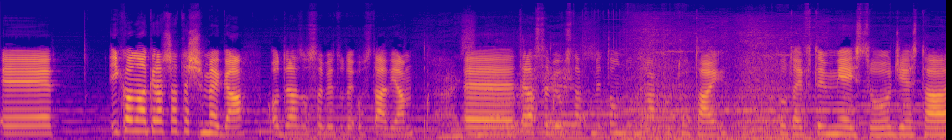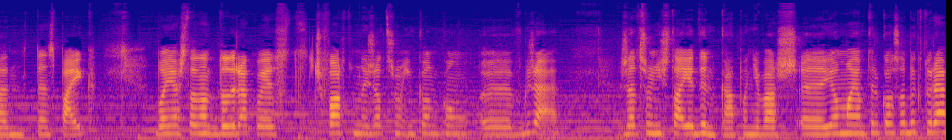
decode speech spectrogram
Yy, ikona gracza też mega. Od razu sobie tutaj ustawiam. E, teraz sobie ustawmy tą Dodrako tutaj. Tutaj w tym miejscu, gdzie jest ta, ten spike. Ponieważ ta Dodrako jest czwartą najrzadszą ikonką e, w grze. Rzadszą niż ta jedynka, ponieważ e, ją mają tylko osoby, które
